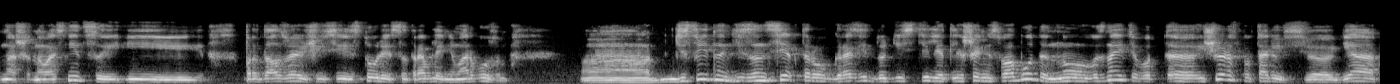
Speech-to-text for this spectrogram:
нашей новостнице и продолжающейся истории с отравлением арбузом. А, действительно, дезинсектору грозит до 10 лет лишения свободы, но вы знаете, вот э, еще раз повторюсь, э, я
